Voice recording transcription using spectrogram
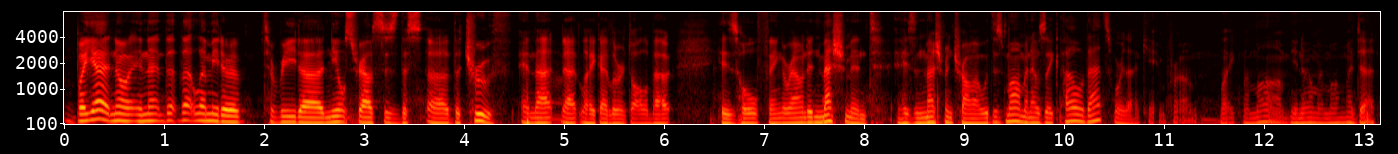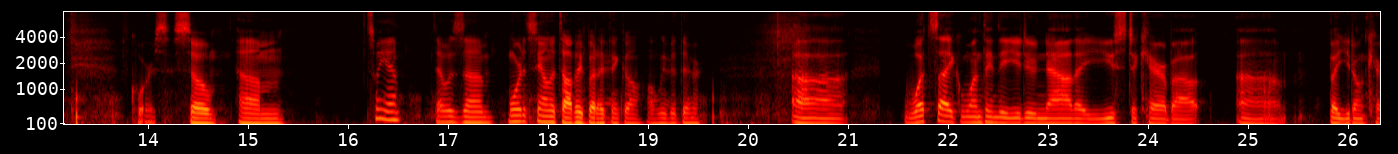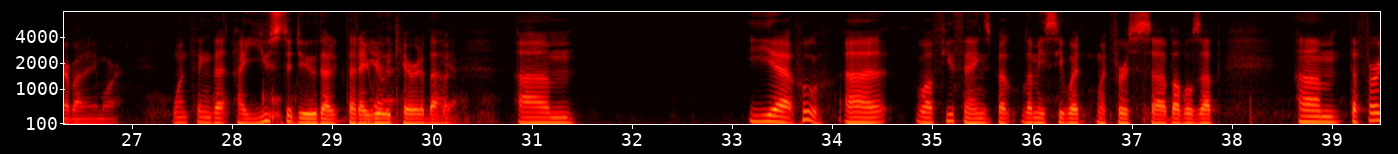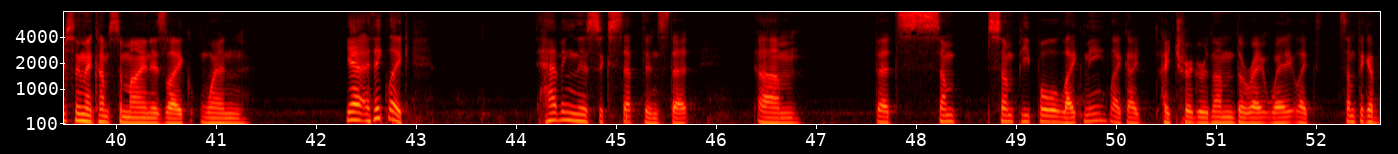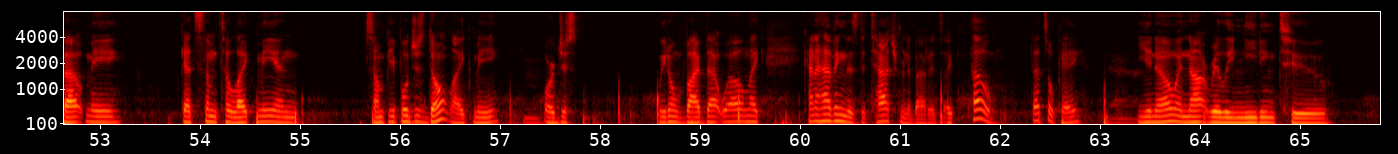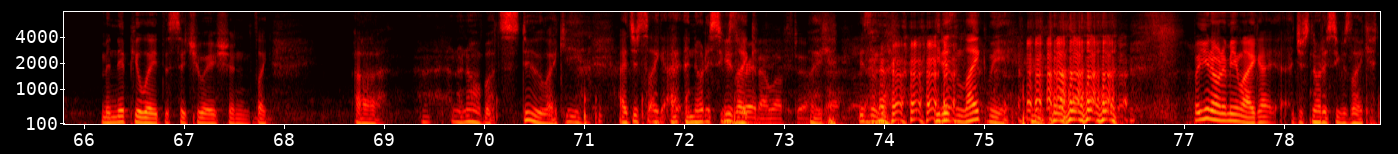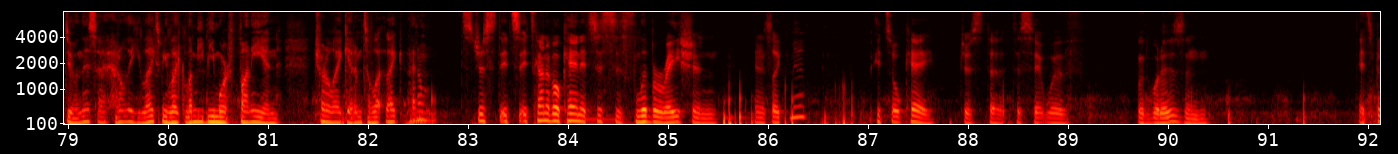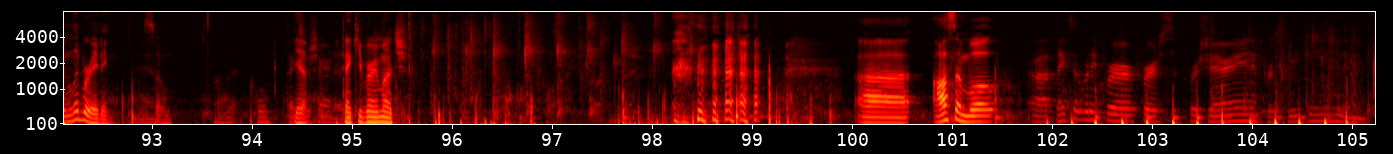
but yeah, no, and that, that, that led me to to read uh, Neil Strauss's the uh, the Truth, and that that like I learned all about his whole thing around enmeshment, his enmeshment trauma with his mom, and I was like, oh, that's where that came from, like my mom, you know, my mom, my dad, of course. So um, so yeah, that was um, more to say on the topic, but I think I'll I'll leave it there. Uh, what's like one thing that you do now that you used to care about, um, but you don't care about anymore? one thing that I used to do that that I yeah. really cared about. Yeah. Um, yeah. Whew. Uh, well, a few things, but let me see what what first uh, bubbles up. Um, the first thing that comes to mind is like when, yeah, I think like having this acceptance that um, that some some people like me, like I I trigger them the right way, like something about me gets them to like me, and some people just don't like me mm. or just we don't vibe that well and like kind of having this detachment about it it's like oh that's okay yeah. you know and not really needing to manipulate the situation it's like uh I don't know about Stu. Like he, I just like I, I noticed he He's was like, great. I love Stu. Like, yeah. he, doesn't like, he doesn't like me. but you know what I mean? Like I, I just noticed he was like doing this. I, I, don't think he likes me. Like let me be more funny and try to like get him to like. Like I don't it's just it's it's kind of okay and it's just this liberation and it's like man it's okay just to, to sit with with what is and it's been liberating yeah. so love it cool thanks yeah. for sharing it thank you very much uh, awesome well uh, thanks everybody for for for sharing and for speaking and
